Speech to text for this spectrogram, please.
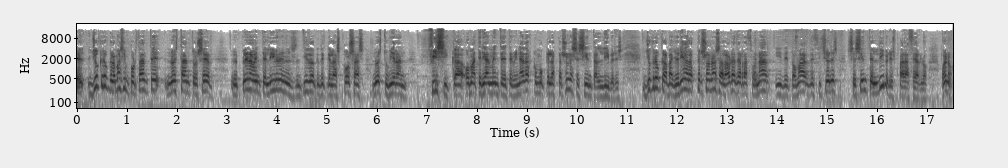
Eh, yo creo que lo más importante no es tanto ser eh, plenamente libre en el sentido de que las cosas no estuvieran física o materialmente determinadas como que las personas se sientan libres. Yo creo que la mayoría de las personas a la hora de razonar y de tomar decisiones se sienten libres para hacerlo. Bueno,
